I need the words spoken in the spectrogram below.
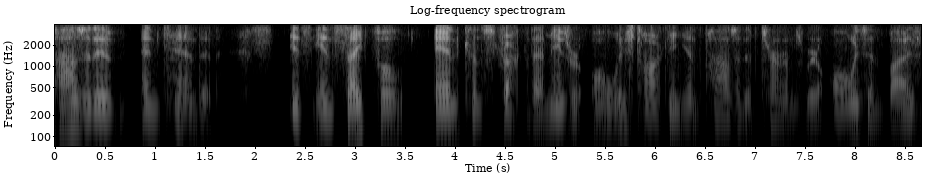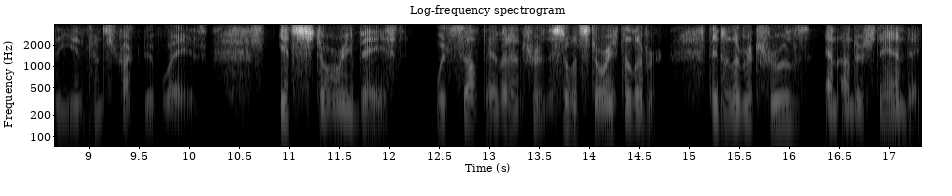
positive and candid. It's insightful and constructive. That means we're always talking in positive terms. We're always advising in constructive ways. It's story based with self evident truth. This is what stories deliver. They deliver truths and understanding.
